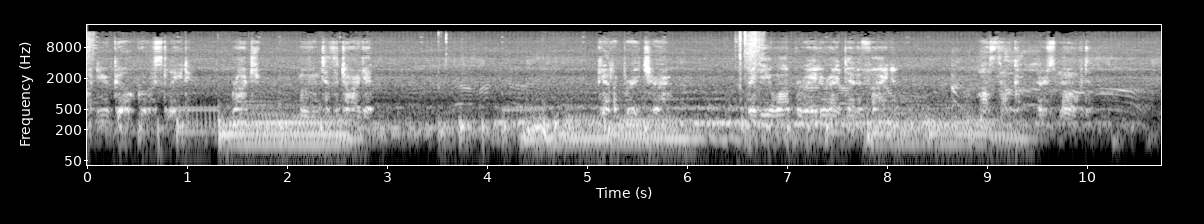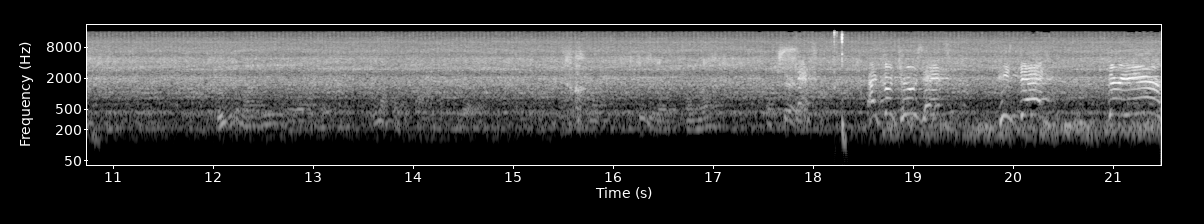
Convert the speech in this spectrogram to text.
On your go, Ghost Lead. Roger. Moving to the target. Got a breacher. Radio operator identified. Hostile. There's moved. Echo 2's hit! He's dead! They're here!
